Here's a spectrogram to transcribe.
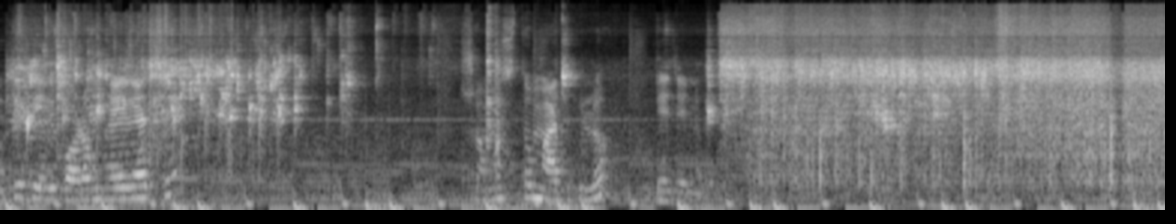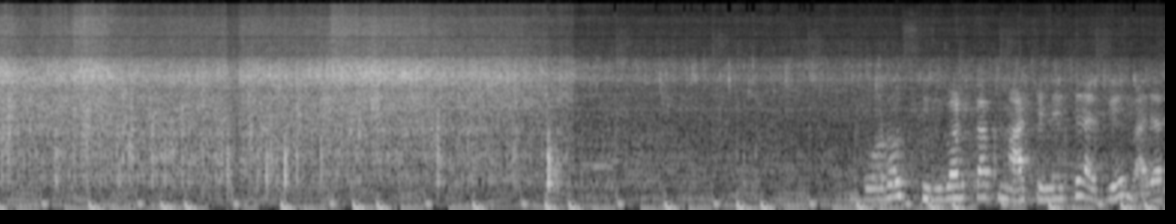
ওতে তেল গরম হয়ে গেছে। সমস্ত মাছগুলো ভেজে নেব। বড় সিলভার কাপ মাছ এনেছে আজকে বাজার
